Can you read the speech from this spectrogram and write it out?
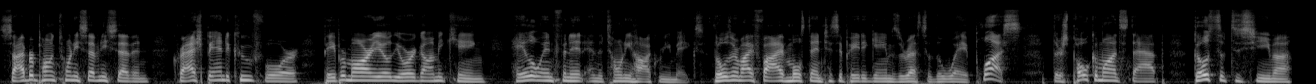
Cyberpunk 2077, Crash Bandicoot 4, Paper Mario, The Origami King, Halo Infinite, and the Tony Hawk remakes. Those are my five most anticipated games the rest of the way. Plus, there's Pokemon Snap, Ghost of Tsushima,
